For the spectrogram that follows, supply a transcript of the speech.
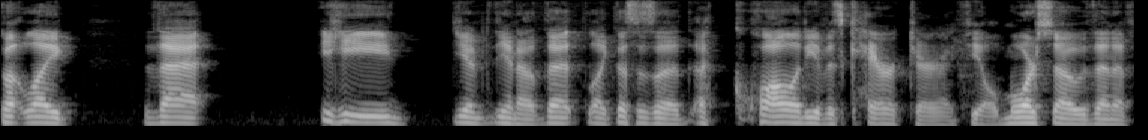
but like that he you, you know that like this is a, a quality of his character. I feel more so than if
